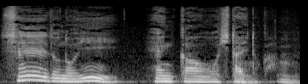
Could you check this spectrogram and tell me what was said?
精度のいい変換をしたいとか、うんうん、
